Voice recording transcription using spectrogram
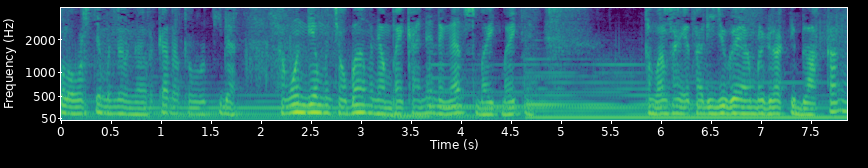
followersnya mendengarkan atau tidak. Namun dia mencoba menyampaikannya dengan sebaik-baiknya. Teman saya tadi juga yang bergerak di belakang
